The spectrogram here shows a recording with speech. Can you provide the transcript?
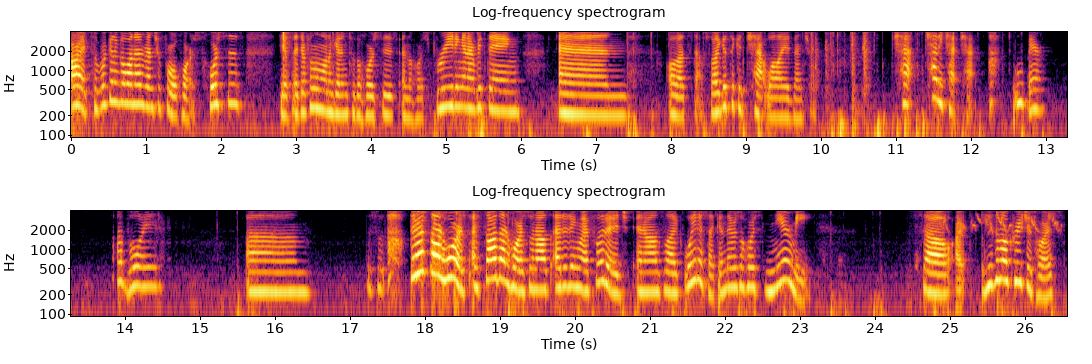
Alright, so we're going to go on an adventure for a horse. Horses, yes, I definitely want to get into the horses and the horse breeding and everything. And all that stuff. So I guess I could chat while I adventure. Chat, chatty chat chat. Ooh, bear. Avoid. Um, this was, there's that horse. I saw that horse when I was editing my footage, and I was like, wait a second, there's a horse near me. So, I, he's a Mo Creatures horse.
